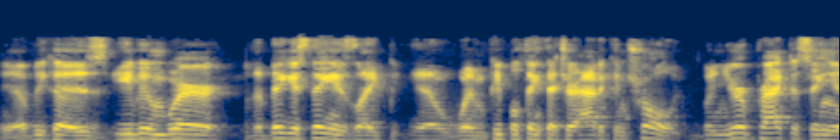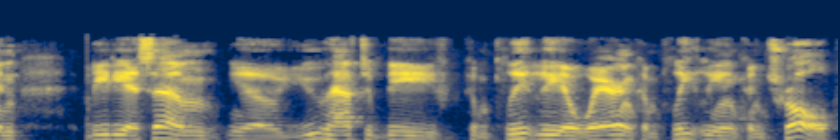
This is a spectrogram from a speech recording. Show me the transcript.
You know, because even where the biggest thing is like, you know, when people think that you're out of control, when you're practicing in BDSM, you know, you have to be completely aware and completely in control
